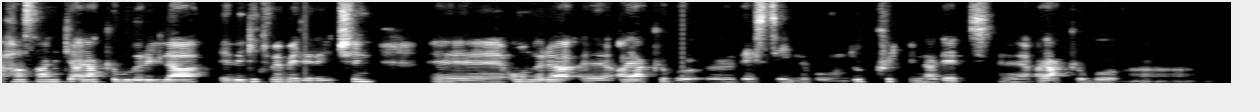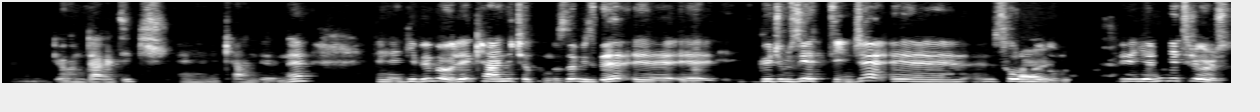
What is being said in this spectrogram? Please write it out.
hastanedeki ayakkabılarıyla eve gitmemeleri için e, onlara e, ayakkabı e, desteğinde bulunduk. 40 bin adet e, ayakkabı e, gönderdik e, kendilerine e, gibi böyle kendi çapımızda biz de e, e, gücümüz yettiğince e, sorumluluğumuzu yerine getiriyoruz.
